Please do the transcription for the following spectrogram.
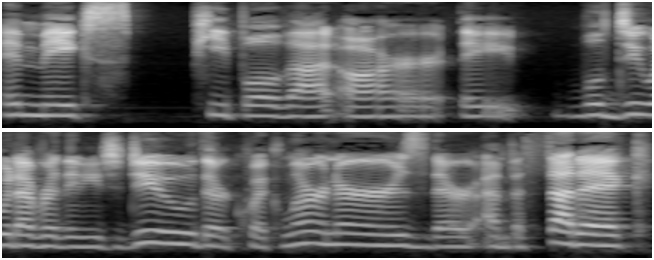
it makes people that are, they will do whatever they need to do. They're quick learners, they're empathetic.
